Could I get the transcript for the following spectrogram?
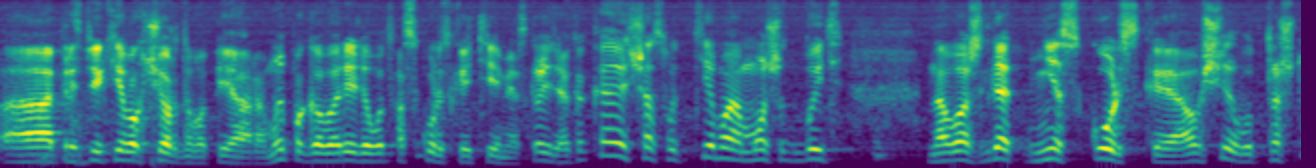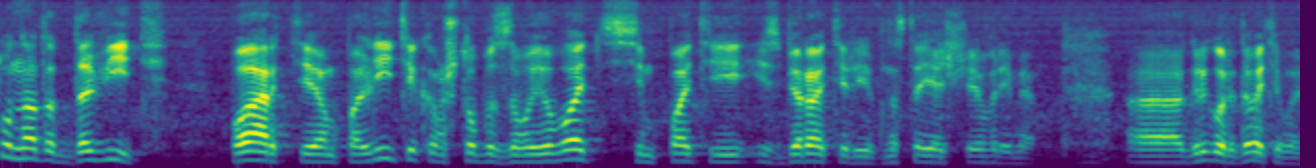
о перспективах черного пиара, мы поговорили вот о скользкой теме. Скажите, а какая сейчас вот тема может быть, на ваш взгляд, не скользкая, а вообще вот на что надо давить партиям, политикам, чтобы завоевать симпатии избирателей в настоящее время? Э, Григорий, давайте вы.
